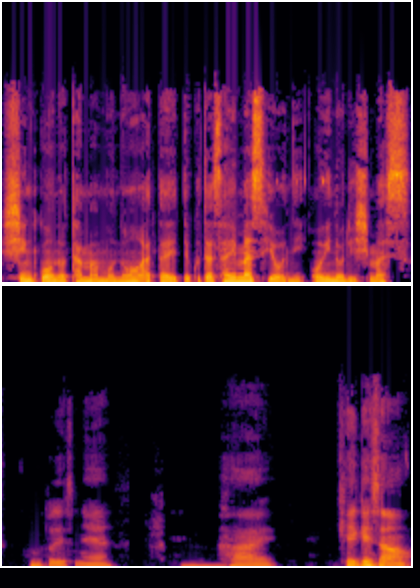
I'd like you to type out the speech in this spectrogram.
信仰の賜物を与えてくださいますようにお祈りします。本当ですね。はい。KK さん、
